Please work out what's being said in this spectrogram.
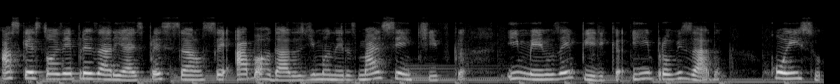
as questões empresariais precisaram ser abordadas de maneiras mais científicas e menos empírica e improvisada. Com isso,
